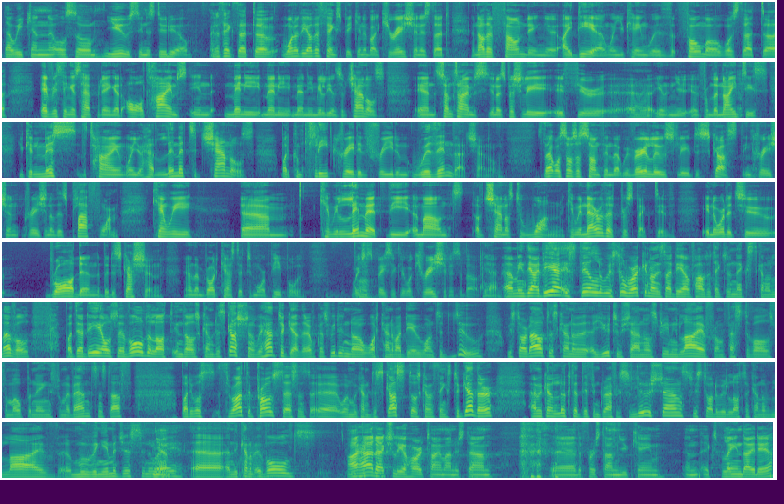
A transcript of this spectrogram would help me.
that we can also use in the studio. And I think that uh, one of the other things, speaking about curation, is that another founding uh, idea when you came with FOMO was that uh, everything is happening at all times in many, many, many millions of channels. And sometimes, you know, especially if you're uh, in, your- from the 90s, you can miss the time when you had limited channels, but complete creative freedom within that channel. So that was also something that we very loosely discussed in creation, creation of this platform. Can we um, can we limit the amount of channels to one? Can we narrow that perspective in order to broaden the discussion and then broadcast it to more people, which is hmm. basically what creation is about. Yeah, I mean, the idea is still, we're still working on this idea of how to take to the next kind of level, but the idea also evolved a lot in those kind of discussions we had together because we didn't know what kind of idea we wanted to do. We started out as kind of a, a YouTube channel streaming live from festivals, from openings, from events and stuff. But it was throughout the process uh, when we kind of discussed those kind of things together, and we kind of looked at different graphic solutions. We started with lots of kind of live, uh, moving images in a Yeah. way, uh, and it kind of evolved I had actually a hard time understand uh, the first time you came and explained the idea.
